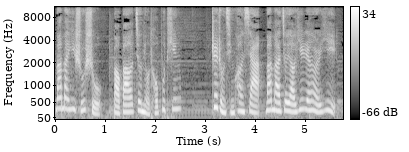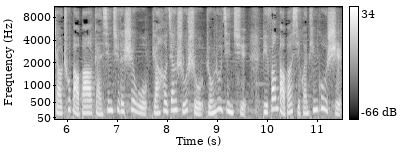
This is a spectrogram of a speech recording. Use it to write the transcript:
妈妈一数数，宝宝就扭头不听。这种情况下，妈妈就要因人而异，找出宝宝感兴趣的事物，然后将数数融入进去。比方，宝宝喜欢听故事，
